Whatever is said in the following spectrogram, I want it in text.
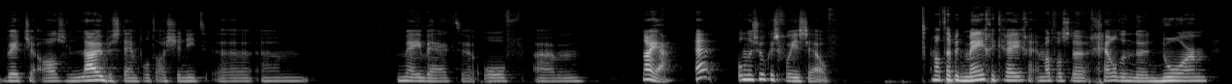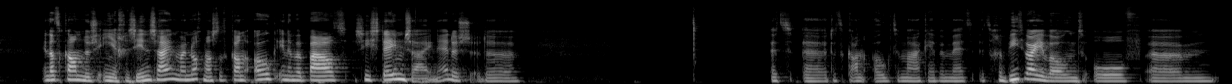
werd je als lui bestempeld als je niet uh, um, meewerkte? Of, um, nou ja, hè, onderzoek eens voor jezelf. Wat heb ik meegekregen en wat was de geldende norm? En dat kan dus in je gezin zijn, maar nogmaals, dat kan ook in een bepaald systeem zijn. Hè? Dus de, het, uh, dat kan ook te maken hebben met het gebied waar je woont, of um,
